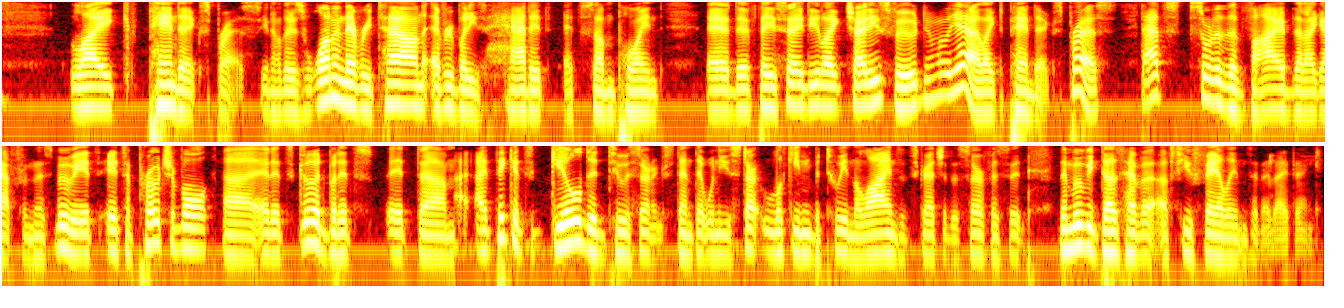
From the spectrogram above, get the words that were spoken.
like Panda Express. You know, there's one in every town. Everybody's had it at some point. And if they say, "Do you like Chinese food?" Well, yeah, I liked Panda Express. That's sort of the vibe that I got from this movie. It's it's approachable uh, and it's good, but it's it. Um, I, I think it's gilded to a certain extent that when you start looking between the lines and scratching the surface, it the movie does have a, a few failings in it. I think.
